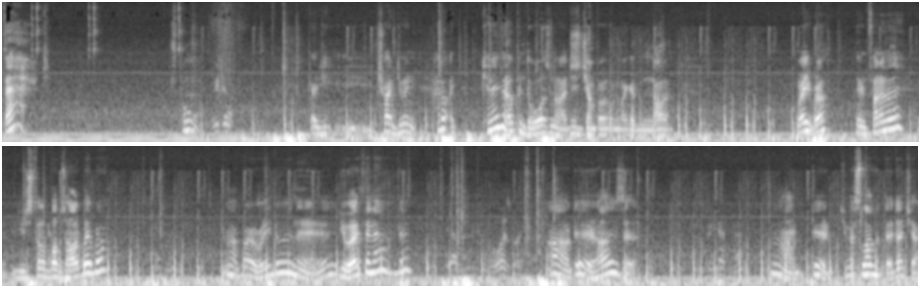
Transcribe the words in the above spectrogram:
Back. Spawn. What are you doing? God, you, you try doing it. How do I? Can I even open doors? No, I just jump over them like a nothing. Where are you, bro? You're in front of there? You still at Bob's Hardware, bro? Oh, bro, what are you doing there? You work there now, dude? Yeah, I've always worked. Oh, dude, how is it? Pretty good, man. Oh, dude, you must love it though, don't you?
